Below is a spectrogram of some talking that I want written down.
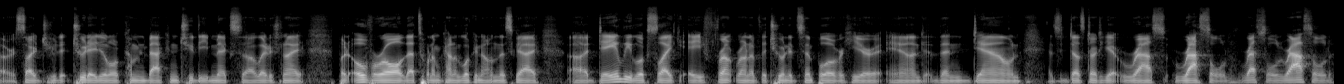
or sorry, two day, two day dildo coming back into the mix uh, later tonight. But overall, that's what I'm kind of looking at on this guy. Uh, daily looks like a front run of the 200 simple over here, and then down as it does start to get ras- wrestled, wrestled, wrestled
